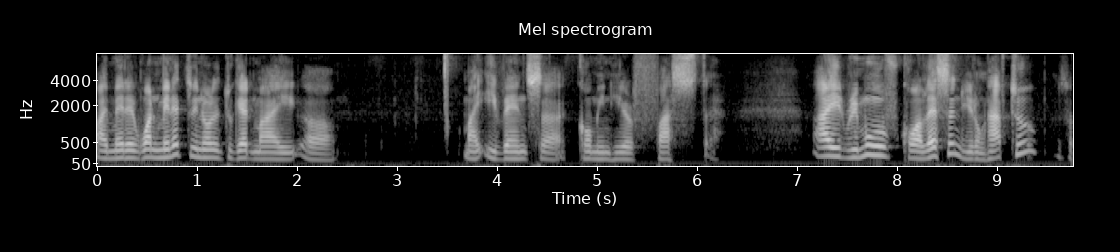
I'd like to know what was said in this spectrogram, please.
I made it one minute in order to get my uh, my events uh, come in here faster. I remove coalescent, you don't have to. So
